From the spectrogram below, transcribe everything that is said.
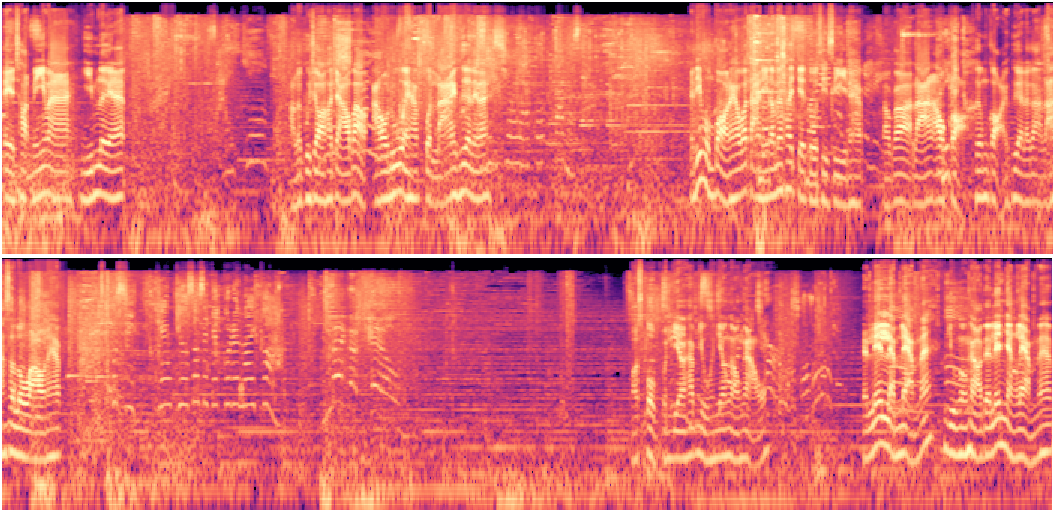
เตะช็อตนี้มายิ้มเลยนะครับเอาแล้วกูจอเขาจะเอาเปล่า เอาด้วยครับ กดล้างให้เพื่อนเลยนะอย่างที่ผมบอกนะครับว่าตานี้เราไม่ค่อยเจอตัวซีซีนะครับ เราก็ล้างเอาเกาะเพิ่มเกาะให้เพื่อนแล้วก็ล้างสโลเอานะครับ ออสโคปคนเดียวครับอยู่คนเดียวเหงาแต่เล่นแหลมๆนะ อยู่เหงาแต่เล่นอย่างแหลมนะครับ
